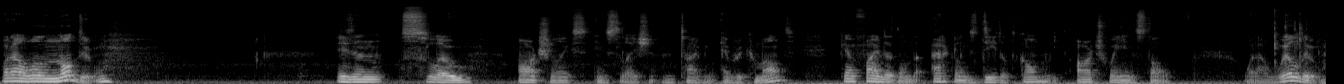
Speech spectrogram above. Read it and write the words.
What I will not do is a slow Arch Linux installation and typing every command. You can find it on the arcolinuxd.com, the Archway install. What I will do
